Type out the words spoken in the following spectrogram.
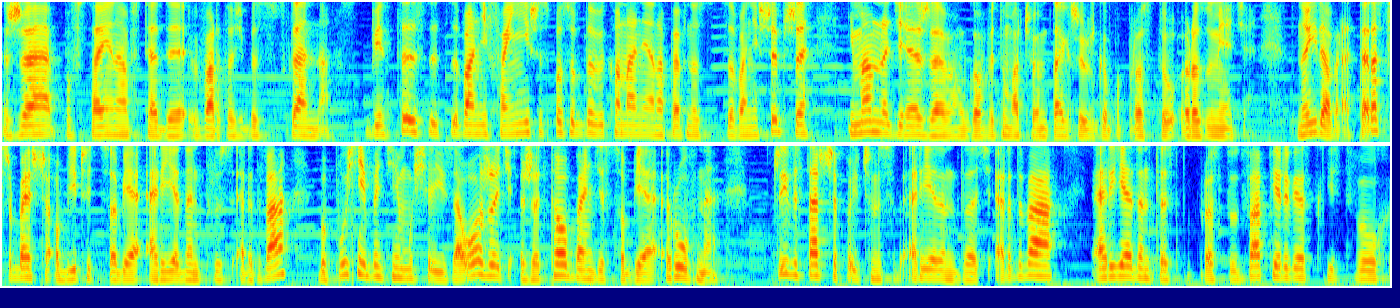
że powstaje nam wtedy wartość bezwzględna. Więc to jest zdecydowanie fajniejszy sposób do wykonania, na pewno zdecydowanie szybszy i mam nadzieję, że Wam go wytłumaczyłem tak, że już go po prostu rozumiecie. No i dobra, teraz trzeba jeszcze obliczyć sobie R1 plus R2, bo później będziemy musieli założyć, że to będzie sobie równe. Czyli wystarczy, policzymy sobie R1 dodać R2. R1 to jest po prostu dwa pierwiastki z dwóch,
